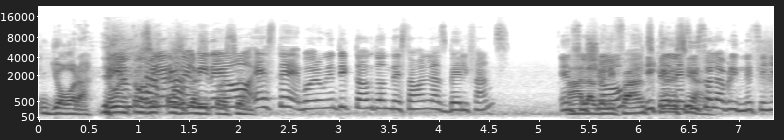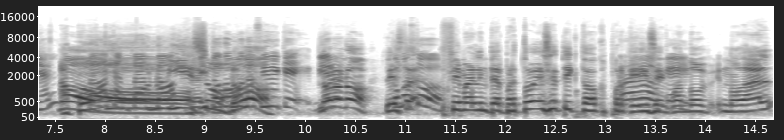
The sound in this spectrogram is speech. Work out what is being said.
llora. ¿no? Entonces, esa ¿vieron es el la video situación. este? Bueno, vi un TikTok donde estaban las belly fans. En Ah, su las show belly fans, y ¿qué que les hizo la Britney señal. No, Estaba cantando no y eso. todo el mundo No. así de que No, no, no. ¿Cómo está- estuvo? Se malinterpretó ese TikTok porque Ah, dicen cuando Nodal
